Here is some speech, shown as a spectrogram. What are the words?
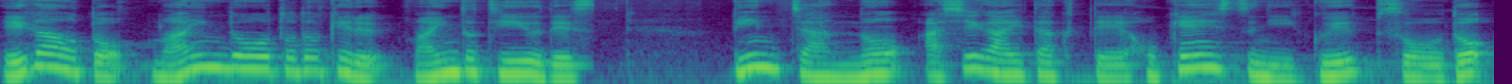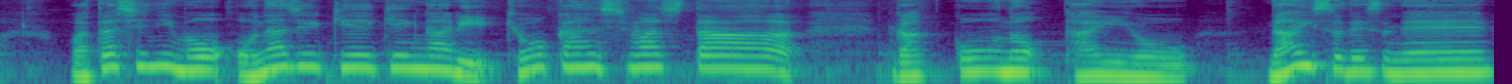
笑顔とマインドを届けるマインド TU です。りんちゃんの足が痛くて保健室に行くエピソード。私にも同じ経験があり共感しました。学校の対応。ナイスですね。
